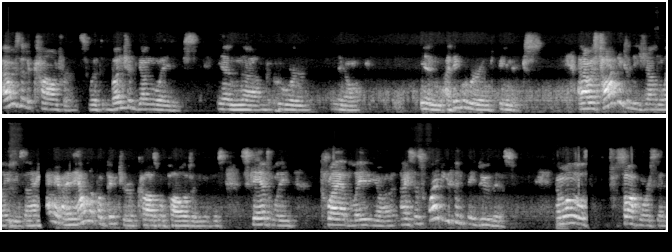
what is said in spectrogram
I was at a conference with a bunch of young ladies in um, who were, you know, in, I think we were in Phoenix. And I was talking to these young ladies, and I, I held up a picture of Cosmopolitan with this scantily clad lady on it. And I says, Why do you think they do this? And one little sophomore said,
